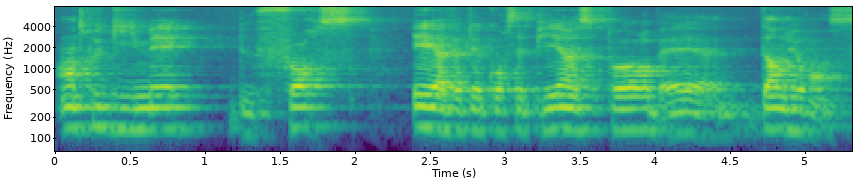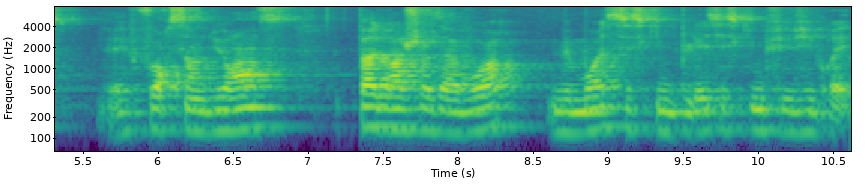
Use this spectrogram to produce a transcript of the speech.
entre guillemets de force, et avec la course à pied, un sport ben, d'endurance force et endurance, pas grand chose à voir, mais moi c'est ce qui me plaît, c'est ce qui me fait vibrer.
